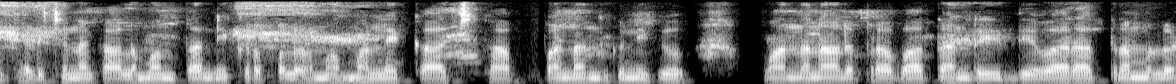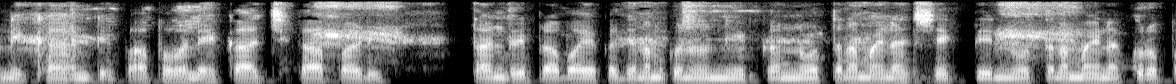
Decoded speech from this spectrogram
ఈ గడిచిన కాలం అంతా నీ కృపలో మమ్మల్ని కాచి కాపాడినందుకు నీకు వందనాలు ప్రభ. తండ్రి దివారాత్రంలో నీ కంటి పాప వలె కాచి కాపాడి. తండ్రి ప్రభ యొక్క దినంకు నీ యొక్క నూతనమైన శక్తి నూతనమైన కృప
